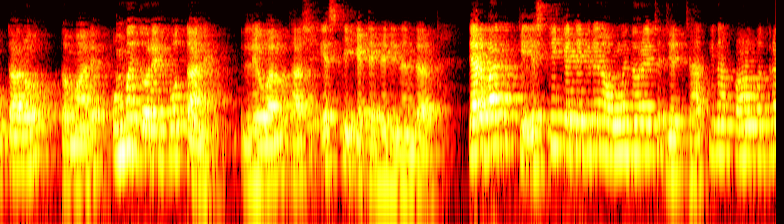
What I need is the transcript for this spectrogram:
ઉતારો તમારે ઉમેદવારે પોતાને લેવાનો થશે એસટી કેટેગરીની અંદર. ત્યારબાદ કે એસટી કેટેગરીના ઉમેદવારો છે, જે જાતિના પ્રમાણપત્ર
